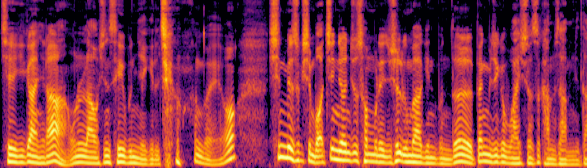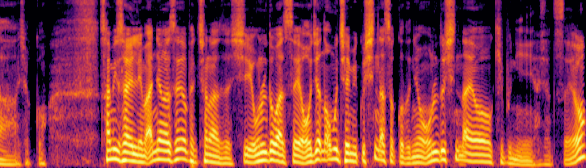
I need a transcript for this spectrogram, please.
제 얘기가 아니라 오늘 나오신 세 분 얘기를 지금 한 거예요. 신미숙 씨, 멋진 연주 선물해 주실 음악인 분들, 백뮤직에 와주셔서 감사합니다. 하셨고. 3241님, 안녕하세요. 백천아 씨. 오늘도 왔어요. 어제 너무 재밌고 신났었거든요. 오늘도 신나요. 기분이 하셨어요.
